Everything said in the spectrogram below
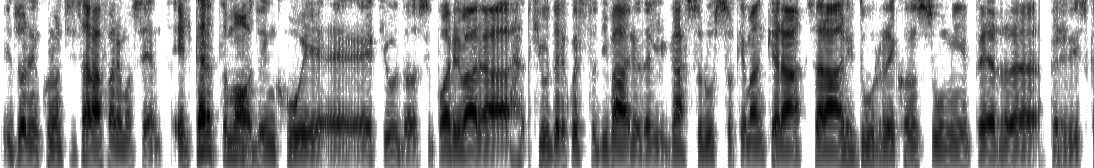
I giorni in cui non ci sarà faremo senza. E il terzo modo in cui, e eh, chiudo, si può arrivare a chiudere questo divario del gas russo che mancherà sarà ridurre i consumi per, per il riscaldamento.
